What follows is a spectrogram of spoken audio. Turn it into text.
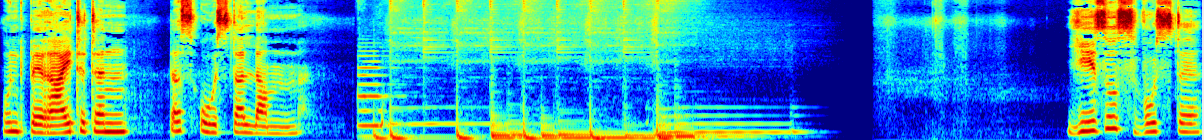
und bereiteten das Osterlamm. Jesus wusste,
